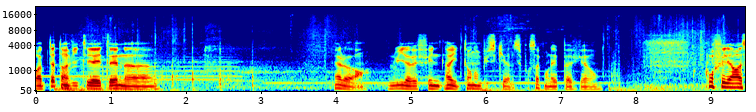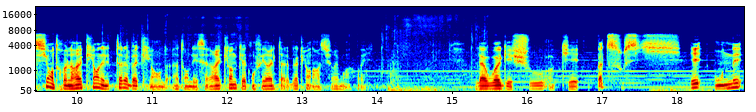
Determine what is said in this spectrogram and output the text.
Je pourrais peut-être inviter Aeten. euh, Alors, lui il avait fait une. Ah, il était en embuscade, c'est pour ça qu'on l'avait pas vu avant. Confédération entre le Rekland et le Talabakland. Attendez, c'est le Rekland qui a confédéré le Talabakland, rassurez-moi, oui. La Wageshu, ok, pas de soucis. Et on est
